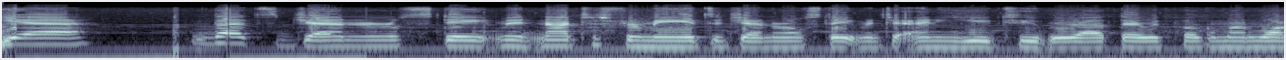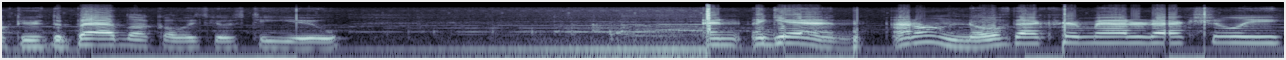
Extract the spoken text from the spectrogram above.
Yeah, that's a general statement, not just for me, it's a general statement to any YouTuber out there with Pokemon walkthroughs. The bad luck always goes to you. And again, I don't know if that crit mattered actually.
